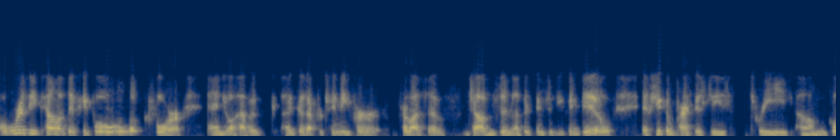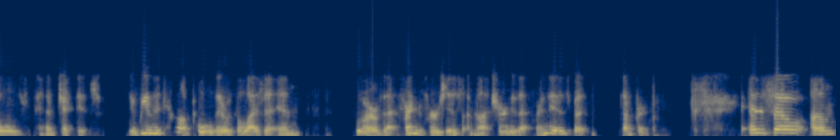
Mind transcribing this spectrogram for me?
a worthy talent that people will look for, and you'll have a, a good opportunity for for lots of jobs and other things that you can do if you can practice these three um, goals and objectives. You'll be in the talent pool there with Eliza and whoever that friend of hers is. I'm not sure who that friend is, but something. And so um,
